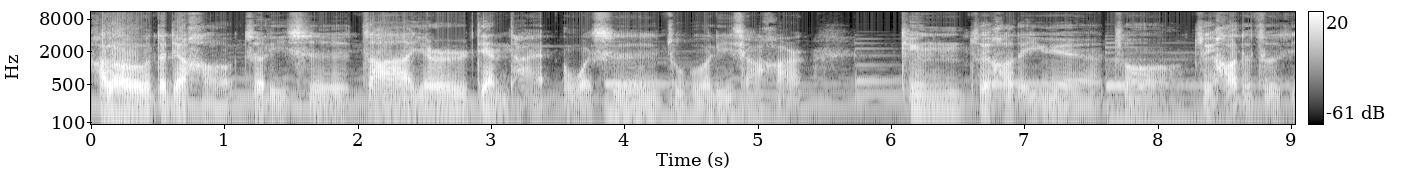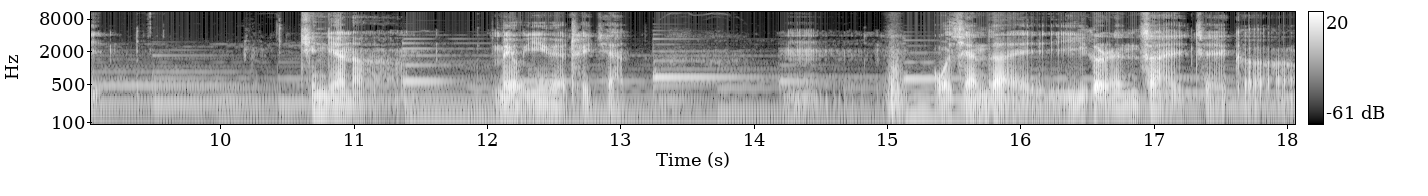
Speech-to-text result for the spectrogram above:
Hello，大家好，这里是杂音儿电台，我是主播李小孩儿，听最好的音乐，做最好的自己。今天呢，没有音乐推荐，嗯，我现在一个人在这个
